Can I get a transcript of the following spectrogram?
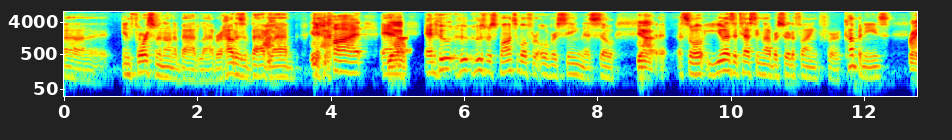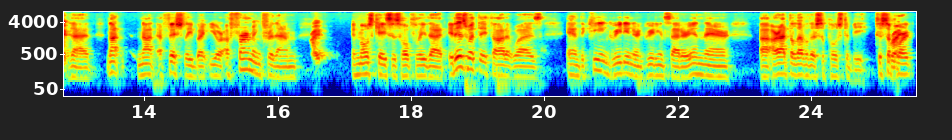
uh, uh, enforcement on a bad lab or how does a bad lab get Yeah. caught and, Yeah. and who, who, who's responsible for overseeing this? So, Yeah, so you as a testing lab are certifying for companies right, that not, not officially, but you're affirming for them right, in most cases, hopefully, that it is what they thought it was, and the key ingredient or ingredients that are in there uh, are at the level they're supposed to be to support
